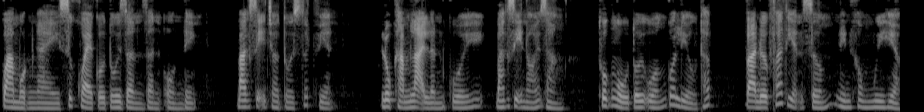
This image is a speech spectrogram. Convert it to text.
Qua một ngày, sức khỏe của tôi dần dần ổn định. Bác sĩ cho tôi xuất viện. Lúc khám lại lần cuối, bác sĩ nói rằng thuốc ngủ tôi uống có liều thấp và được phát hiện sớm nên không nguy hiểm.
